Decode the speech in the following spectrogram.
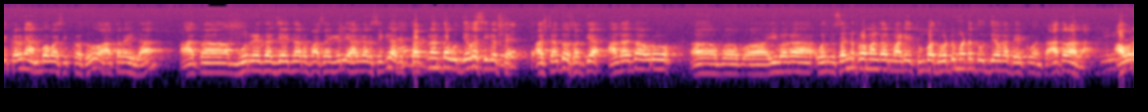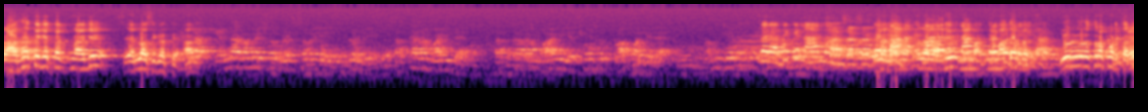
ಸಿಕ್ಕರೇ ಅನುಭವ ಸಿಕ್ಕೋದು ಆ ಥರ ಇಲ್ಲ. ಆತ ಮೂರನೇ ದರ್ಜೆಯಿಂದ ಪಾಸ್ ಆಗಿರಲಿ ಯಾರಿಗಾರು ಸಿಗಲಿ ಅದಕ್ಕೆ ತಕ್ಕನಂಥ ಉದ್ಯೋಗ ಸಿಗುತ್ತೆ. ಅಷ್ಟಂತೂ ಸತ್ಯ. ಹಾಗಾದ್ರೆ ಅವರು ಇವಾಗ ಒಂದು ಸಣ್ಣ ಪ್ರಮಾಣದಲ್ಲಿ ಮಾಡಿ ತುಂಬ ದೊಡ್ಡ ಮಟ್ಟದ ಉದ್ಯೋಗ ಬೇಕು ಅಂತ ಆ ಥರ ಅಲ್ಲ. ಅವರ ಅರ್ಹತೆಗೆ ತಕ್ಕನಾಗಿ ಎಲ್ಲ ಸಿಗುತ್ತೆ ಆ- ಎನ್ ಆರ್ ರಮೇಶ್ ಅವರು ಎರಡು ಸಾವಿರ ಇದ್ರಲ್ಲಿ ಸರ್ಕಾರ ಮಾಡಿದೆ ಸರ್ಕಾರ ಮಾಡಿ ಎಷ್ಟೊಂದು ಫ್ಲಾಪ್ ಆಗಿದೆ ನಮಗೆ ಸರ್ ಅದಕ್ಕೆ ನಾನು ಇಲ್ಲ, ನಾನು- ಅಲ್ಲ, ನೀವು ನೀವು ಮಾತಾಡ್ಬೇಕು ಇವ್ರು ಇವ್ರ ಹತ್ರ ಕೊಡ್ತಾರೆ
